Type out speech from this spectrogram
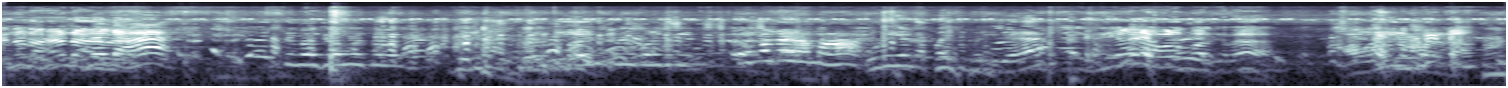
என்னடா வேண்டாம் நீ ஏன் அவ்வளவு பார்க்கிற அவன் என்ன பண்றா அப்படி.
